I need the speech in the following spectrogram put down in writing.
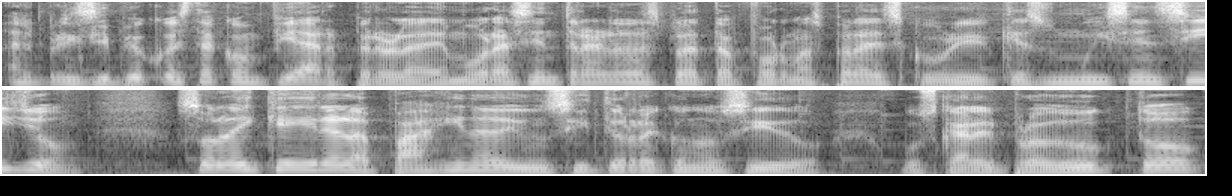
Al principio cuesta confiar, pero la demora es entrar a las plataformas para descubrir que es muy sencillo. Solo hay que ir a la página de un sitio reconocido, buscar el producto,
